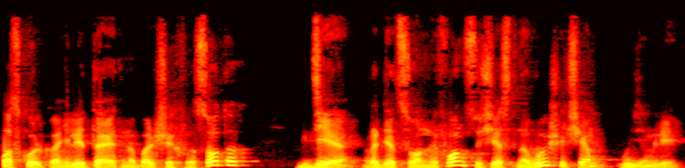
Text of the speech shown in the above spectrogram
поскольку они летают на больших высотах, где радиационный фон существенно выше, чем у Земли.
